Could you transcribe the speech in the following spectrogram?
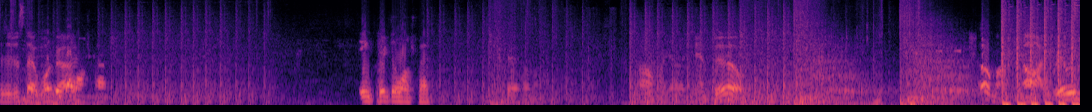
Is it just that one Break that guy? pad. Ink, break the launch pad. Okay, hold on. Oh my god, I can't build. Oh my god, really?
